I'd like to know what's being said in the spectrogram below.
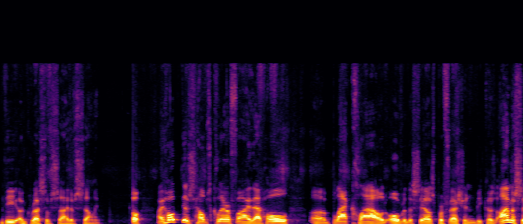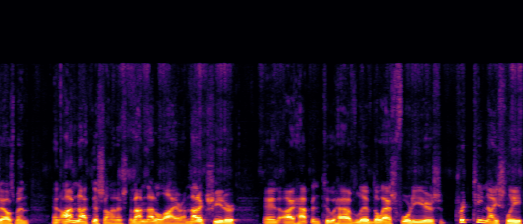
the aggressive side of selling. So I hope this helps clarify that whole uh, black cloud over the sales profession because I'm a salesman and I'm not dishonest and I'm not a liar, I'm not a cheater and I happen to have lived the last 40 years pretty nicely,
